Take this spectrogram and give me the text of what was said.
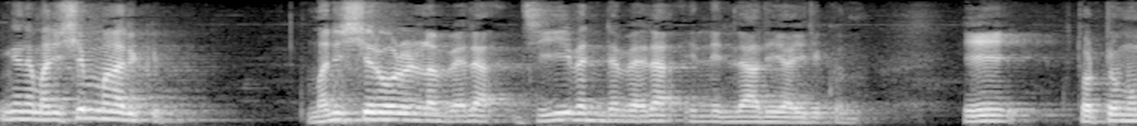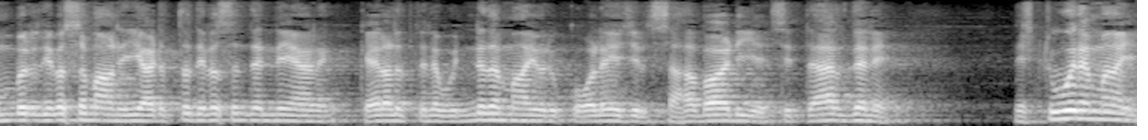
ഇങ്ങനെ മനുഷ്യന്മാർക്ക് മനുഷ്യരോടുള്ള വില ജീവന്റെ വില ഇന്നില്ലാതെയായിരിക്കുന്നു. ഈ തൊട്ടു മുമ്പൊരു ദിവസമാണ് ഈ അടുത്ത ദിവസം തന്നെയാണ് കേരളത്തിലെ ഉന്നതമായ ഒരു കോളേജിൽ സഹപാഠിയെ സിദ്ധാർത്ഥനെ നിഷ്ഠൂരമായി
